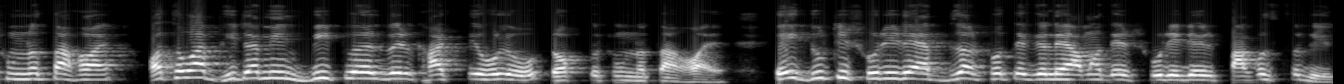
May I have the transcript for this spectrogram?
শূন্যতা হয়। অথবা ভিটামিন বি টুয়েলভের ঘাটতি হলেও রক্ত শূন্যতা হয়। এই দুটি শরীরে অ্যাবজর্ব হতে গেলে আমাদের শরীরের পাকস্থলীর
